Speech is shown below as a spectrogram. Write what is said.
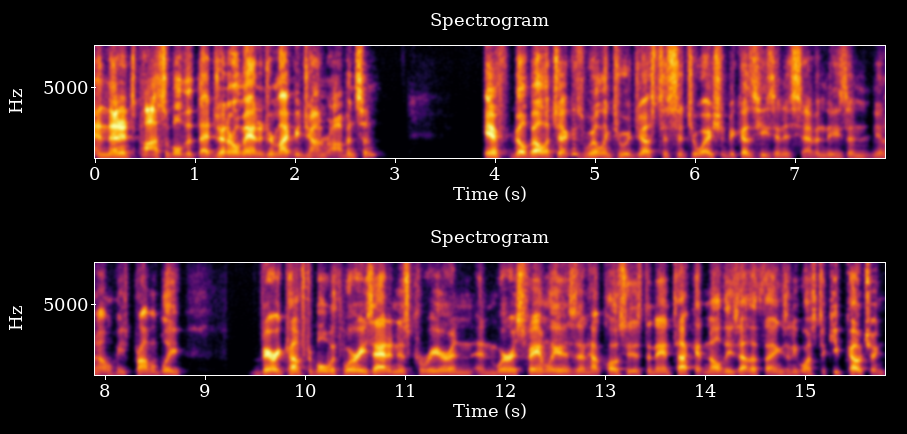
and that it's possible that that general manager might be Jon Robinson. If Bill Belichick is willing to adjust his situation because he's in his 70s and you know he's probably very comfortable with where he's at in his career and and where his family is and how close he is to Nantucket and all these other things, and he wants to keep coaching,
